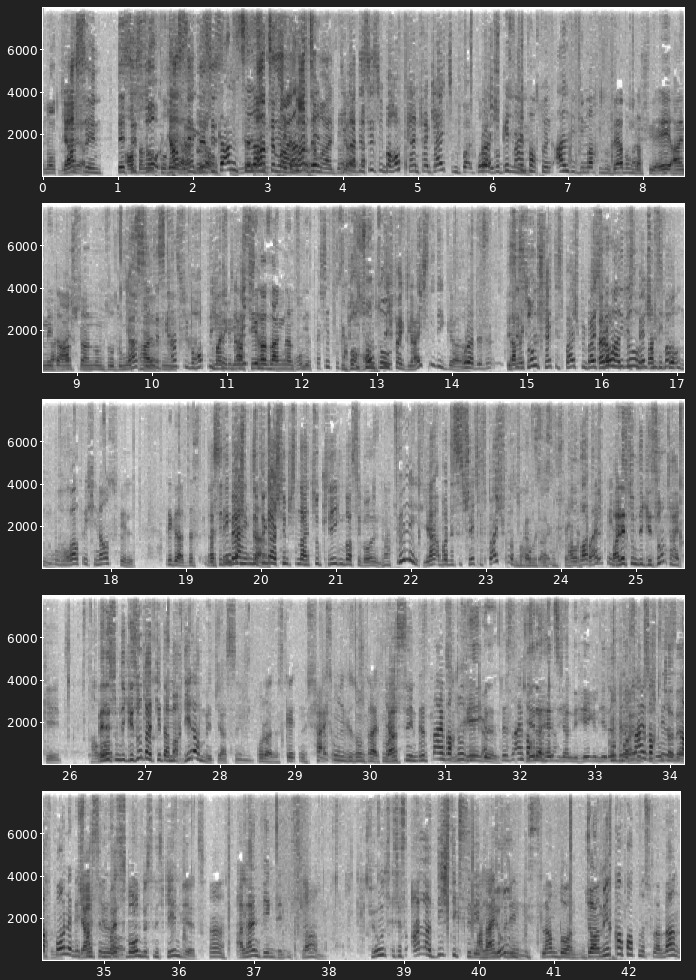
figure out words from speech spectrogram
Nordkorea. Yasin. Das ist so, Ja, das genau. ist... ganze Land, Warte die mal, warte mal. Digga. Das ist überhaupt kein Vergleich zum Be- Bruder, du gehst einfach so in Aldi, die machen so Werbung dafür. Ey, ein Meter Abstand und so, du musst halten. das kannst du überhaupt nicht vergleichen. Kassierer sagen dann zu Warum? dir, verstehst du, das ist Überhaupt nicht vergleichen, Digga. Bruder, das ist, das ist so ein schlechtes Beispiel. Weißt du, warum die das Menschen machen? worauf ich hinaus will. Digga, das, das Dass sie die Menschen mit den dahinter- Fingerschnipsen halt zu kriegen, was sie wollen. Natürlich. Ja, aber das ist ein schlechtes Beispiel, was du Warum gerade ist das ein sagst. schlechtes Beispiel? Weil es um die Gesundheit geht. Wenn es um die Gesundheit geht, dann macht jeder mit, Yassin. Bruder, das geht ein Scheiß um die Gesundheit, Mann. Ja, sind- das sind einfach nur Regeln. das ist einfach Jeder hält sich an die Regeln, jeder Guck mal. das ist einfach dieses nach vorne Yassin, geschmissen. weißt du, warum das nicht gehen wird? Ah. Allein wegen dem Islam. Für uns ist das allerwichtigste Religion. Allein für den Islam dort. Cami kapatmışlar lan.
